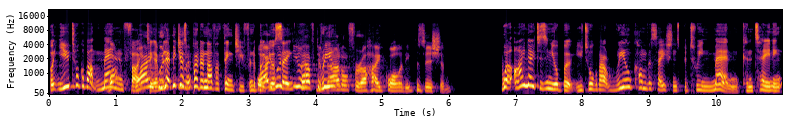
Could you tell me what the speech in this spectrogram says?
But you talk about men Why- why fighting. I mean, let me just put another thing to you from the book. Why You're saying you have to real, battle for a high quality position? Well, I notice in your book you talk about real conversations between men containing,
